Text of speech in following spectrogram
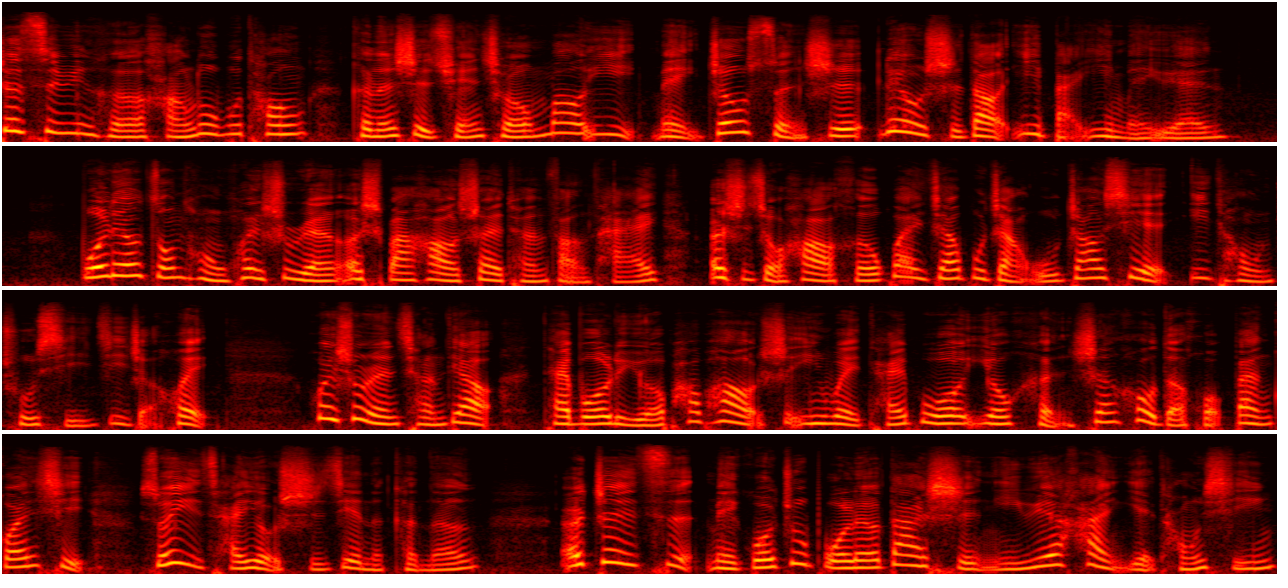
这次运河航路不通，可能使全球贸易每周损失六十到一百亿美元。帛琉总统惠恕仁二十八号率团访台，二十九号和外交部长吴钊燮一同出席记者会。惠恕仁强调，台博旅游泡泡是因为台博有很深厚的伙伴关系，所以才有实践的可能。而这一次，美国驻帛琉大使尼约翰也同行。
